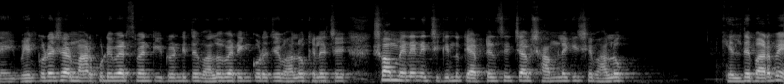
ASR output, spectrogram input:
নেই। ভেঙ্কটেশ্বর মারকুটে ব্যাটসম্যান টি টোয়েন্টিতে ভালো ব্যাটিং করেছে, ভালো খেলেছে, সব মেনে নিচ্ছি, কিন্তু ক্যাপ্টেন্সির চাপ সামলে কি সে ভালো খেলতে পারবে?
